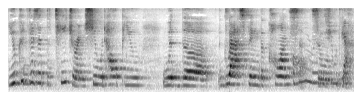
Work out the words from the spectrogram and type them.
you could visit the teacher and she would help you with the grasping the concept. Oh, really? So she would yeah. give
